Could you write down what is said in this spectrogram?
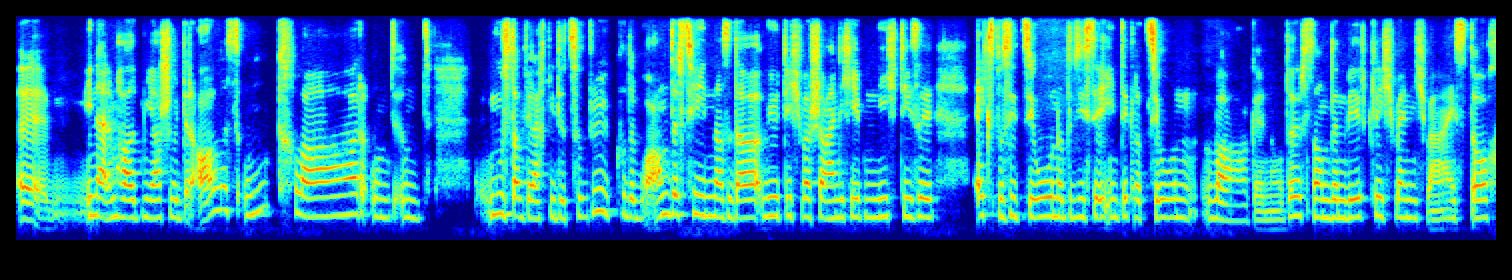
äh, in einem halben Jahr schon wieder alles unklar und, und muss dann vielleicht wieder zurück oder woanders hin. Also da würde ich wahrscheinlich eben nicht diese Exposition oder diese Integration wagen, oder? Sondern wirklich, wenn ich weiß, doch,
